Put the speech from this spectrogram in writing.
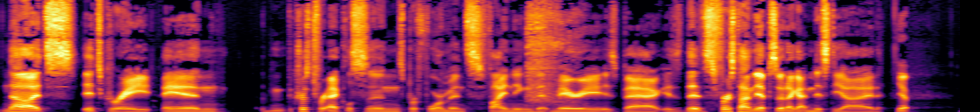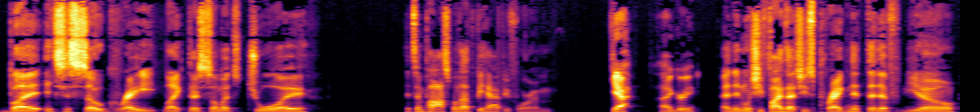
No, it's it's great, and Christopher Eccleston's performance, finding that Mary is back, is that's first time in the episode I got misty eyed. yep. But it's just so great. Like there's so much joy. It's impossible not to be happy for him. Yeah, I agree. And then when she finds out she's pregnant, that if you know,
